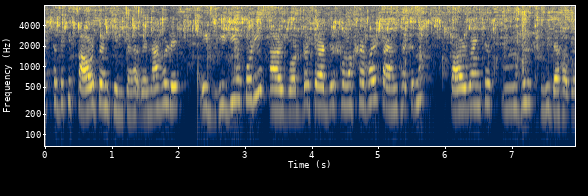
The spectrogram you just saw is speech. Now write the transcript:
একটা দেখি পাওয়ার ব্যাঙ্ক কিনতে হবে। না হলে এই ভিডিও করি, আর বড্ড চার্জের সমস্যা হয় কারেন্ট থাকে না পাওয়ার ব্যাংকটা হলে সুবিধা হবে।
